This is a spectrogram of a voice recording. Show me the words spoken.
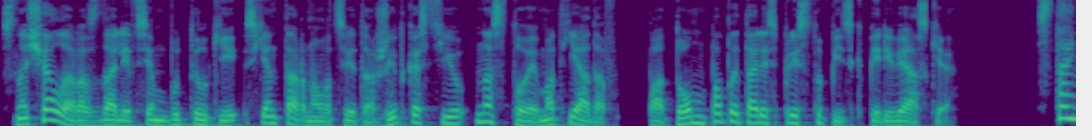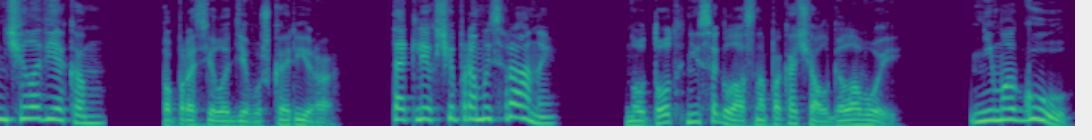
Сначала раздали всем бутылки с янтарного цвета жидкостью, настоем от ядов. Потом попытались приступить к перевязке. «Стань человеком!» — попросила девушка Рира. «Так легче промыть раны!» Но тот несогласно покачал головой. «Не могу!»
